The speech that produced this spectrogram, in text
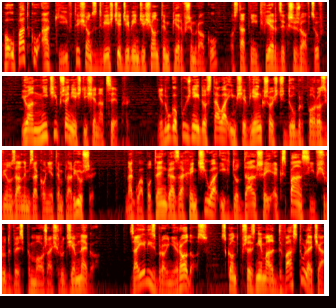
Po upadku Aki w 1291 roku, ostatniej twierdzy krzyżowców, Joannici przenieśli się na Cypr. Niedługo później dostała im się większość dóbr po rozwiązanym zakonie templariuszy. Nagła potęga zachęciła ich do dalszej ekspansji wśród wysp Morza Śródziemnego. Zajęli zbrojnie Rodos, skąd przez niemal dwa stulecia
